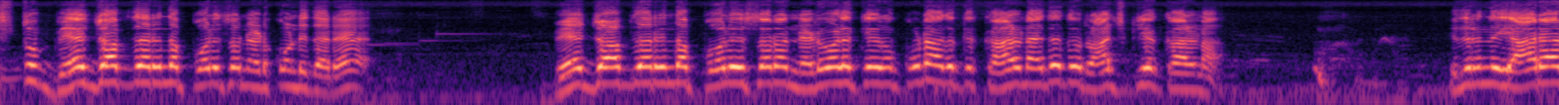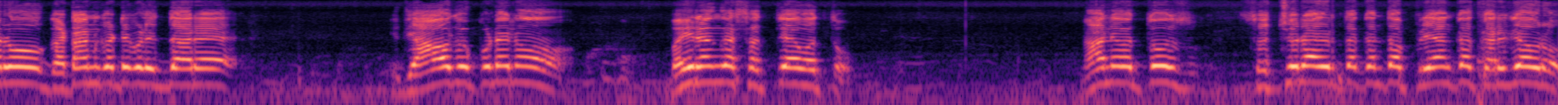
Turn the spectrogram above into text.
ಇಷ್ಟು ಬೇಜವಾಬ್ದಾರಿಯಿಂದ ಪೊಲೀಸರು ನಡ್ಕೊಂಡಿದ್ದಾರೆ. ಬೇಜವಾಬ್ದಾರಿಯಿಂದ ಪೊಲೀಸರ ನಡವಳಿಕೆಯೂ ಕೂಡ ಅದಕ್ಕೆ ಕಾರಣ ಇದೆ, ಅದು ರಾಜಕೀಯ ಕಾರಣ. ಇದರಿಂದ ಯಾರ್ಯಾರು ಘಟಾನುಘಟಿಗಳಿದ್ದಾರೆ ಇದ್ಯಾವುದು ಕೂಡ ಬಹಿರಂಗ ಸತ್ಯ ಅವತ್ತು. ನಾನಿವತ್ತು ಸಚಿವರಾಗಿರ್ತಕ್ಕಂಥ ಪ್ರಿಯಾಂಕಾ ಖರ್ಗೆ ಅವರು,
